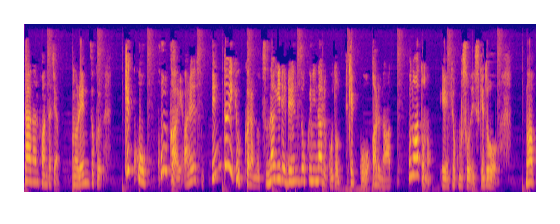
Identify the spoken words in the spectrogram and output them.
ターナルファンタジアこの連続。結構今回あれです。全体曲からのつなぎで連続になることって結構あるな。この後の、えー、曲もそうですけど、まあ、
